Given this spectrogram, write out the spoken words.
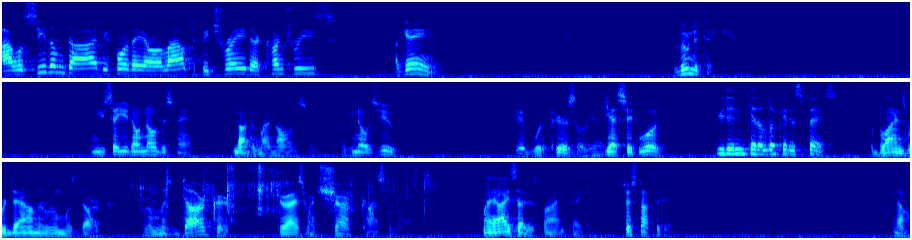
I will see them die before they are allowed to betray their countries again. Lunatic. And you say you don't know this man? Not to my knowledge, no. But he knows you. It would appear so, yes. Yes, it would. You didn't get a look at his face. The blinds were down, the room was dark. The room was darker. Your eyes weren't sharp, Constable. My eyesight is fine, thank you. Just not today. No.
